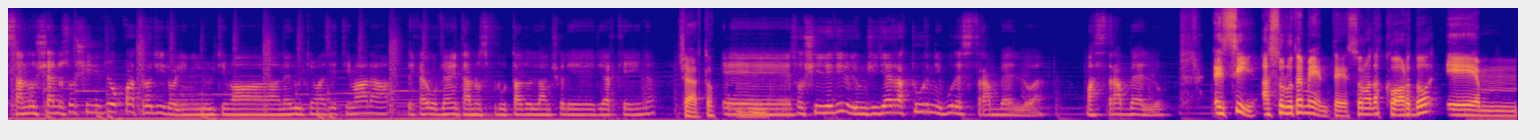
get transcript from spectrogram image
stanno uscendo, sono usciti 3 o 4 titoli nell'ultima, nell'ultima settimana perché ovviamente hanno sfruttato il lancio di, di Arcane. Certo. E sono usciti dei titoli, un GDR a turni pure strabello, eh. Ma strabello. Eh sì, assolutamente, sono d'accordo e... mm,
